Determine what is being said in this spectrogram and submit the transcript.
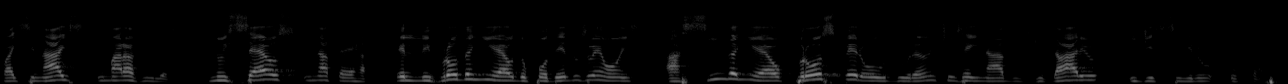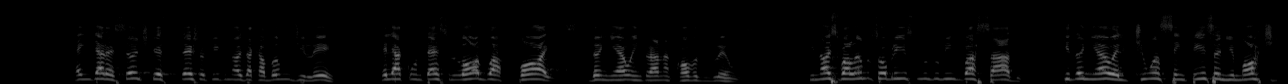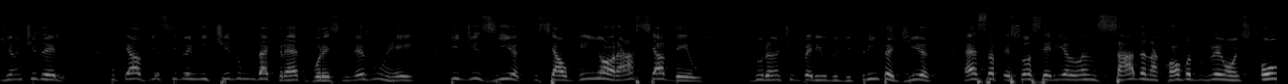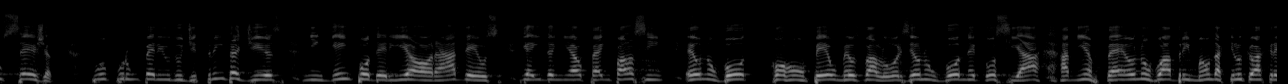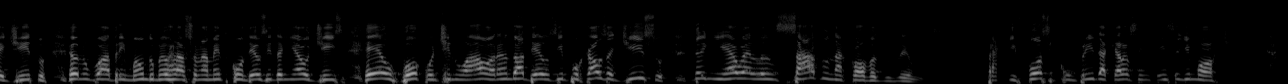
faz sinais e maravilhas nos céus e na terra. Ele livrou Daniel do poder dos leões. Assim Daniel prosperou durante os reinados de Dário e de Ciro o Persa. É interessante que esse texto aqui que nós acabamos de ler, ele acontece logo após Daniel entrar na cova dos leões. E nós falamos sobre isso no domingo passado, que Daniel ele tinha uma sentença de morte diante dele, porque havia sido emitido um decreto por esse mesmo rei que dizia que se alguém orasse a Deus durante um período de 30 dias, essa pessoa seria lançada na cova dos leões. Ou seja, por, por, um período de 30 dias, ninguém poderia orar a Deus. E aí Daniel pega e fala assim: Eu não vou corromper os meus valores, eu não vou negociar a minha fé, eu não vou abrir mão daquilo que eu acredito, eu não vou abrir mão do meu relacionamento com Deus. E Daniel diz: Eu vou continuar orando a Deus. E por causa disso, Daniel é lançado na cova dos leões para que fosse cumprida aquela sentença de morte.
